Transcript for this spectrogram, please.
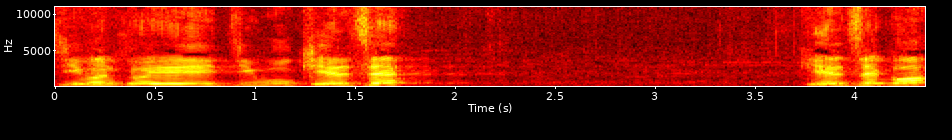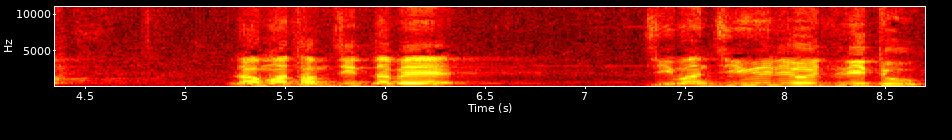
જીવન કોઈ જીવવું ખેલ છે. ખેલ છે કો? રમત સમજીને તમે જીવન જીવી લીધું.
